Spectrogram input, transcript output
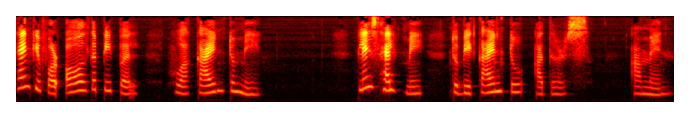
thank you for all the people who are kind to me. Please help me to be kind to others. Amen.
